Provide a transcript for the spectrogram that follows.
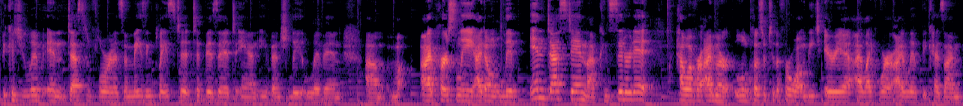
because you live live in Destin, Florida. It's an amazing place to, to visit and eventually live in. Um, I personally, I don't live in Destin. I've considered it. However, I'm a little closer to the Fort Walton Beach area. I like where I live because I'm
